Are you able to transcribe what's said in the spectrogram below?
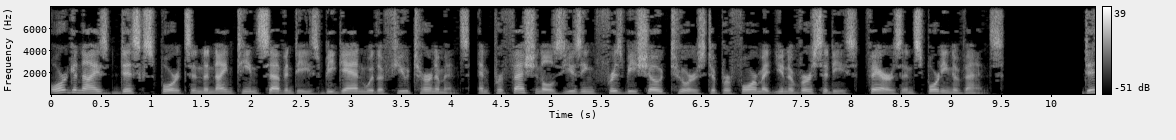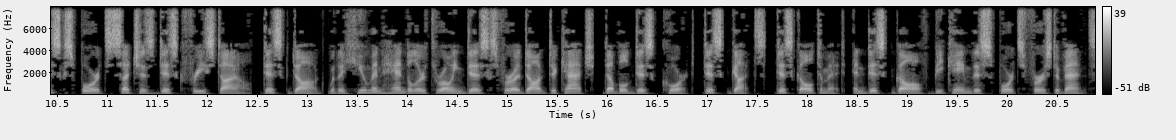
Organized disc sports in the 1970s began with a few tournaments, and professionals using frisbee show tours to perform at universities, fairs and sporting events. Disc sports such as disc freestyle, disc dog with a human handler throwing discs for a dog to catch, double disc court, disc guts, disc ultimate, and disc golf became this sport's first events.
